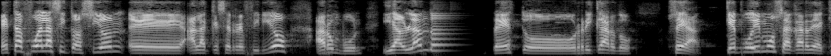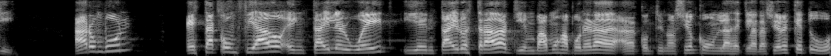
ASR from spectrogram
Esta fue la situación eh, a la que se refirió Aaron Boone. Y hablando de esto, Ricardo, o sea, ¿qué pudimos sacar de aquí? Aaron Boone está confiado en Tyler Wade y en Tyro Estrada, quien vamos a poner a, continuación con las declaraciones que tuvo.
